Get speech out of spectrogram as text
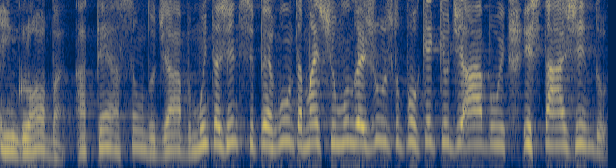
engloba até a ação do diabo. Muita gente se pergunta, mas se o mundo é justo, por que, que o diabo está agindo?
